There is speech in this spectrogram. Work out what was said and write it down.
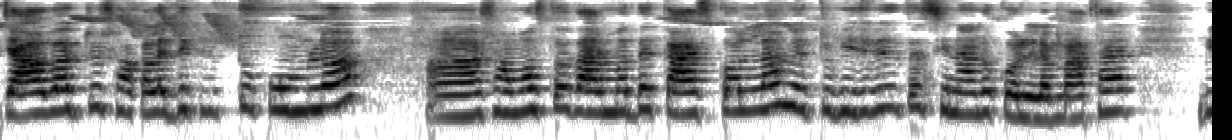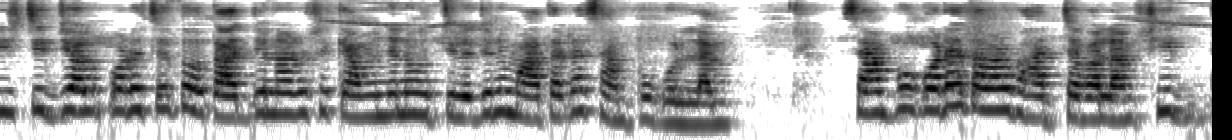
যাও বা একটু সকালের দিকে একটু কমলো সমস্ত তার মধ্যে কাজ করলাম একটু ভিজে ভিজে তো সিনারও করলাম। মাথার বৃষ্টির জল পড়েছে তো তার জন্য আরও সে কেমন যেন হচ্ছিল জন্য মাথাটা শ্যাম্পু করলাম। শ্যাম্পু করে তারপর ভাত চাপালাম সিদ্ধ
